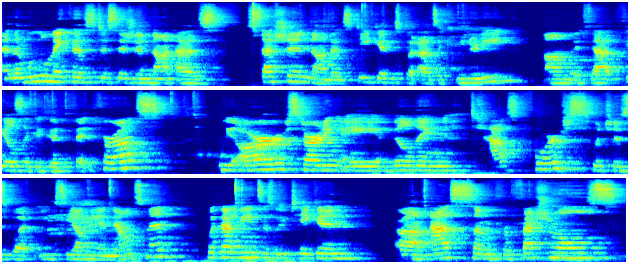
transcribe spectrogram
And then we will make this decision not as session, not as deacons, but as a community, um, if that feels like a good fit for us. We are starting a building task force, which is what you see on the announcement. What that means is we've taken, um, asked some professionals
